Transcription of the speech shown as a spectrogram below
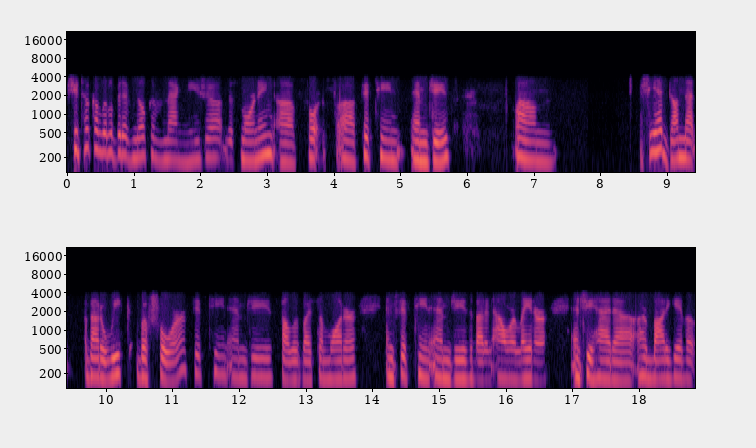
She took a little bit of milk of magnesia this morning, uh, for uh, 15 mg's. Um, she had done that about a week before, 15 mg's followed by some water, and 15 mg's about an hour later, and she had uh, her body gave a,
